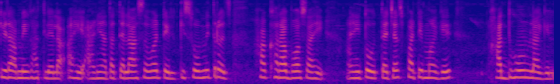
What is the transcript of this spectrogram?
किडा मी घातलेला आहे आणि आता त्याला असं वाटेल की सौमित्रच हा खरा बॉस आहे आणि तो त्याच्याच पाठीमागे हात धुवून लागेल.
